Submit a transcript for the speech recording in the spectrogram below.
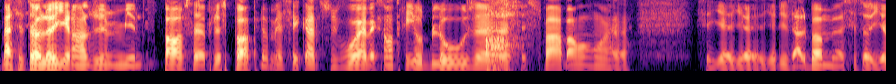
Ben, c'est ça, là, il est rendu une, il y a une petite passe euh, plus pop, là, mais c'est quand tu vois avec son trio de blues, euh, Ah. c'est super bon. euh, il y, a- y y des albums, euh, c'est ça, il y, a,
